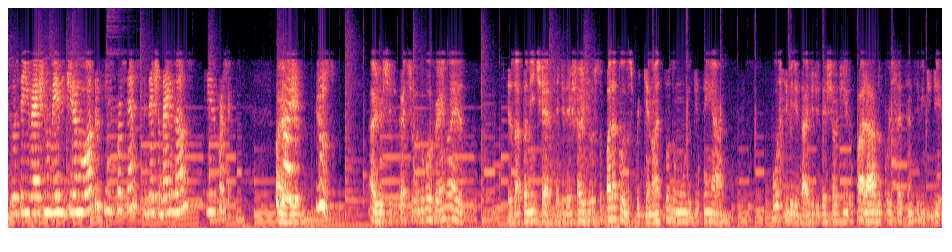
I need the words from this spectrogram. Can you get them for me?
Se você investe no mês e tira no outro, 15%. Se deixa 10 anos, 15%. O que eu Ah, acho justo. A justificativa do governo é exatamente essa, é de deixar justo para todos, porque não é todo mundo que tem a possibilidade de deixar o dinheiro parado por 720 dias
